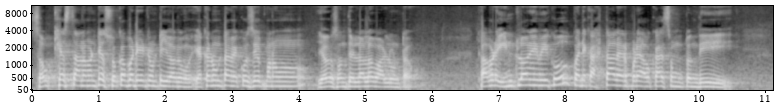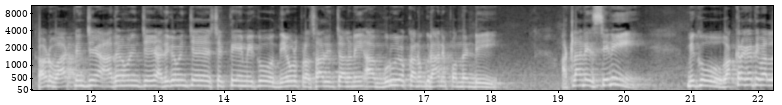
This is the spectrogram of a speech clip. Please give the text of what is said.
సౌఖ్యస్థానం అంటే సుఖపడేటువంటి యోగం ఎక్కడ ఉంటాం ఎక్కువసేపు మనము ఎవరి సొంత ఇళ్ళలో వాళ్ళు ఉంటాం. కాబట్టి ఇంట్లోనే మీకు కొన్ని కష్టాలు ఏర్పడే అవకాశం ఉంటుంది. కాబట్టి వాటి నుంచి అధిగమించే అధిగమించే శక్తిని మీకు దేవుడు ప్రసాదించాలని ఆ గురువు యొక్క అనుగ్రహాన్ని పొందండి. అట్లానే శని మీకు వక్రగతి వల్ల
